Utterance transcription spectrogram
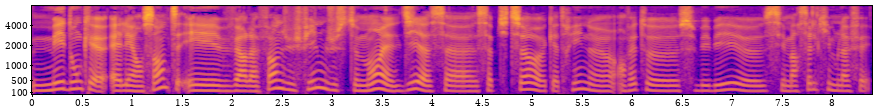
mais donc elle est enceinte et vers la fin du film justement, elle dit à sa, sa petite sœur Catherine, en fait euh, ce bébé euh, c'est Marcel qui me l'a fait.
